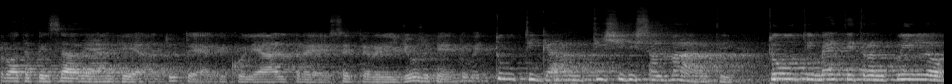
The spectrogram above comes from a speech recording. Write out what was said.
Provate a pensare anche a tutte anche quelle altre sette religiose che, dove tu ti garantisci di salvarti, tu ti metti tranquillo.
